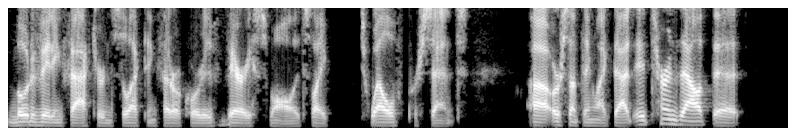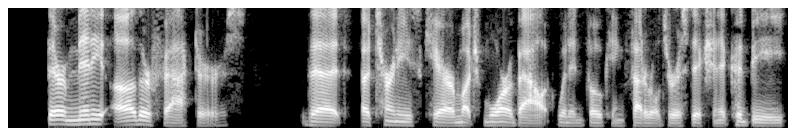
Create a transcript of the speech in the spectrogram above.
motivating factor in selecting federal court is very small. It's like twelve percent uh, or something like that. It turns out that there are many other factors that attorneys care much more about when invoking federal jurisdiction. It could be,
